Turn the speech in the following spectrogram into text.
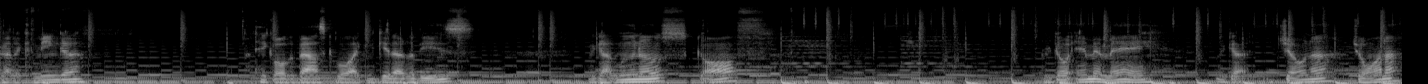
Got a Kuminga. Take all the basketball I can get out of these. We got Munoz, golf. We go MMA. We got Jonah, Joanna.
